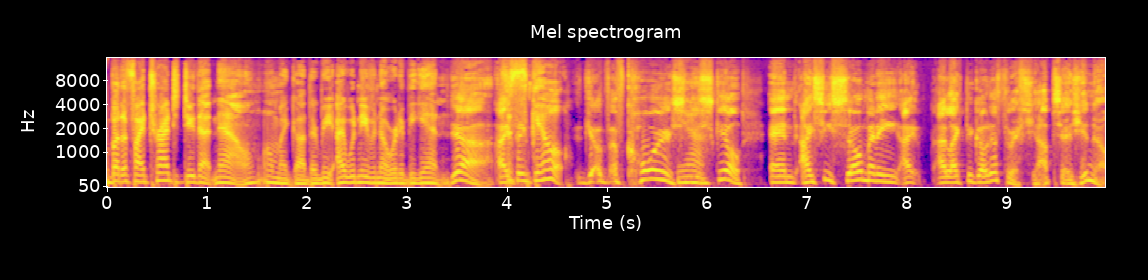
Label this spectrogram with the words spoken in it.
But if I tried to do that now, oh my God, there'd be I wouldn't even know where to begin. Yeah, I The think skill. Of course, Yeah. the skill. And I see so many. I, I like to go to thrift shops, as you know.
